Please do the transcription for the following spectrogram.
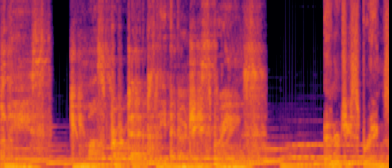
Please, you must protect the energy springs. Energy springs?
